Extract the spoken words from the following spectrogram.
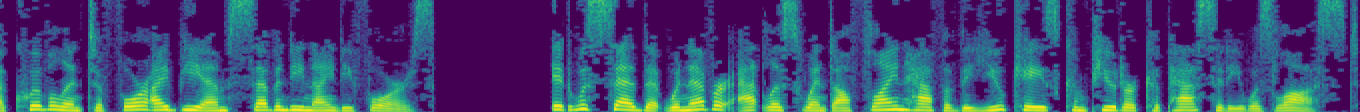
equivalent to four IBM 7094s. It was said that whenever Atlas went offline half of the UK's computer capacity was lost.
